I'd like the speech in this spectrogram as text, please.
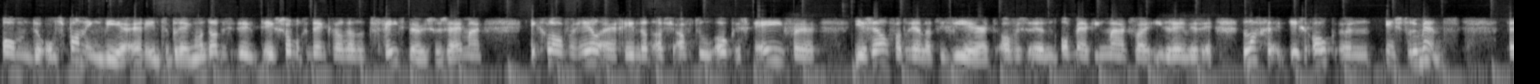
om de ontspanning weer erin te brengen. Want dat is, sommigen denken wel dat het zijn, maar ik geloof er heel erg in dat als je af en toe ook eens even jezelf wat relativeert of eens een opmerking maakt waar iedereen weer lachen is ook een instrument. eh,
